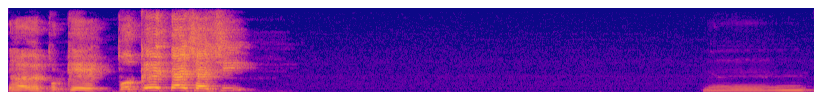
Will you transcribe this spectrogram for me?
A ver, ¿por qué? ¿Por qué estás así? Mm.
